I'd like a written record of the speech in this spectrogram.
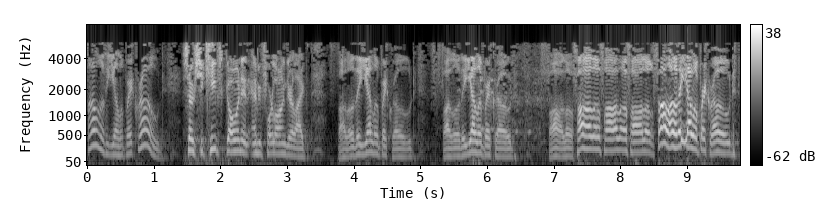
Follow the yellow brick road. So she keeps going, and, and before long they're like, Follow the yellow brick road. Follow the yellow brick road. Follow, follow, follow, follow, follow the yellow brick road.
